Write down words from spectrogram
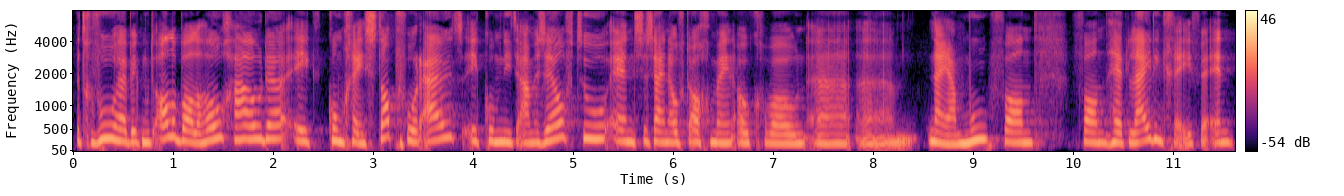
het gevoel hebben: ik moet alle ballen hoog houden. Ik kom geen stap vooruit. Ik kom niet aan mezelf toe. En ze zijn over het algemeen ook gewoon uh, nou ja, moe van, van het leidinggeven. En,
